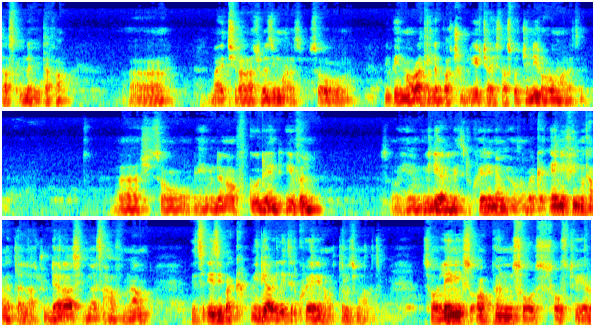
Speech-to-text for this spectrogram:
task እንደሚጠፋ ማየት ትችላላችሁ። በዚህም ማለት ነው VPN ማብራት የለባችሁም የ UHRS task ኦች እንዲኖሩ ማለት ነው። ይሄ ምንድነው of good and evil ይሄ media related query ነው የሚሆነው። በቃ any ፊልም ከመጣላችሁ ደራሲ፣ መጽሐፍ ምናምን easy በቃ media related query ነው የምትሉት ማለት ነው። Linux open source software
